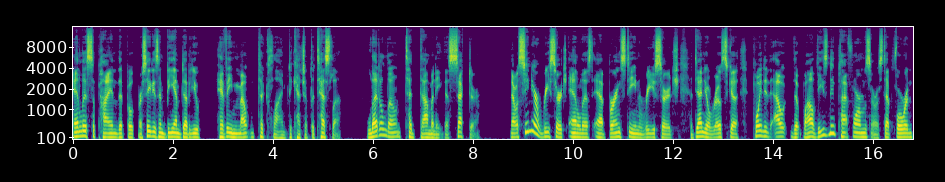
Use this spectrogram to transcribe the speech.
analysts opine that both Mercedes and BMW have a mountain to climb to catch up to Tesla, let alone to dominate this sector. Now, a senior research analyst at Bernstein Research, Daniel Roeska, pointed out that while these new platforms are a step forward,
